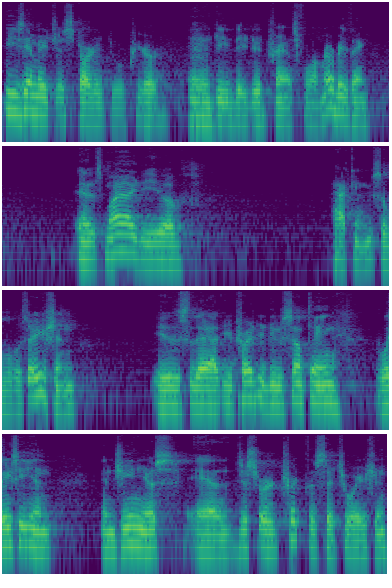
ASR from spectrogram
these images started to appear. And mm. indeed, they did transform everything. And it's my idea of hacking civilization is that you try to do something lazy and ingenious and just sort of trick the situation.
